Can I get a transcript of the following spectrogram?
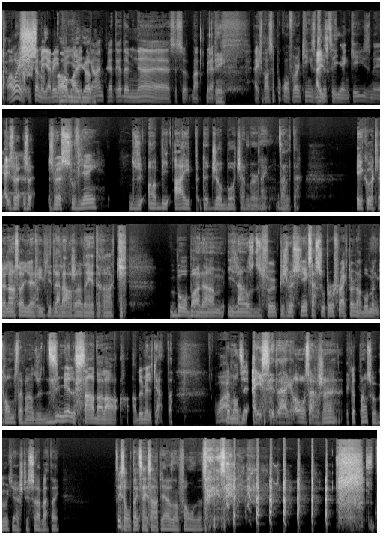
ah oui, c'est ça, mais il avait été, oh il avait quand même très, très dominant. Euh, c'est ça. Bon, bref. Hey. Hey, je pensais pas qu'on ferait un 15 minutes, c'est Yankees, mais. Je, euh... je, je, me souviens du hobby hype de Joe Bob Chamberlain dans le temps. Écoute, le lanceur, il arrive, il a de la largeur d'un troc beau bonhomme, il lance du feu. Puis je me souviens que sa Super Fractor dans Bowman Chrome, c'était vendu 10 100 en 2004. Wow. Puis m'ont dit Hey, c'est de la grosse argent. Écoute, pense au gars qui a acheté ça un matin. Tu sais, ça vaut peut-être 500$ dans le fond. Tu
